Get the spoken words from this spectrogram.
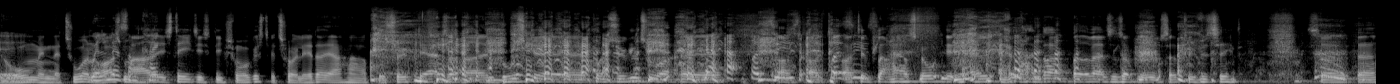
jo, men naturen er også meget omkring. æstetisk. De smukkeste toiletter, jeg har besøgt, det har altså været en busk øh, på en cykeltur. Øh, ja, præcis, og, og, præcis. og det plejer at slå alle, alle andre badeværelsesoplevelser, dybest set. Så, ja.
